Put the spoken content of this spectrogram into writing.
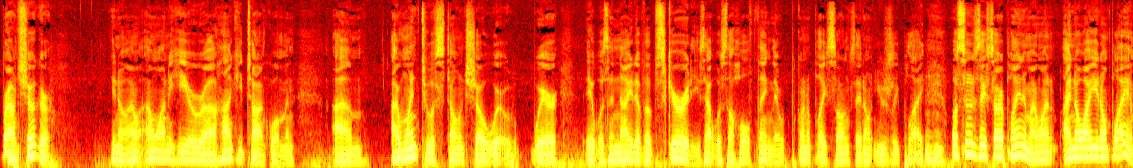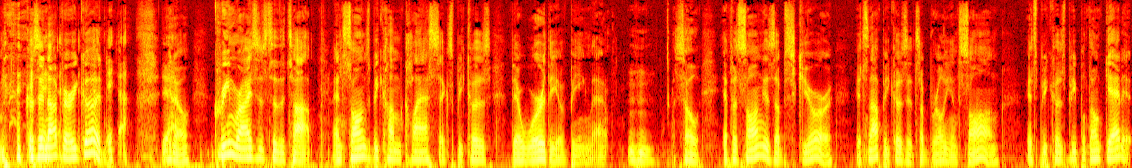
Brown Sugar. You know, I, I want to hear uh, Honky Tonk Woman. Um, I went to a Stone show where where it was a night of obscurities. That was the whole thing. They were going to play songs they don't usually play. Well, as soon as they started playing them, I went, I know why you don't play them because they're not very good. Yeah. You know, cream rises to the top, and songs become classics because they're worthy of being that. Mm-hmm. So, if a song is obscure, it's not because it's a brilliant song; it's because people don't get it.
